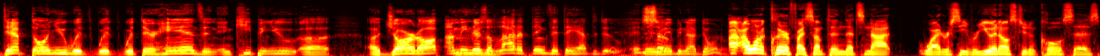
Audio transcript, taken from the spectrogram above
depth on you with with with their hands and, and keeping you uh, uh, jarred off. I mean, there's a lot of things that they have to do, and they're So- maybe not doing them. I, I want to clarify something that's not wide receiver. UNL student Cole says,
